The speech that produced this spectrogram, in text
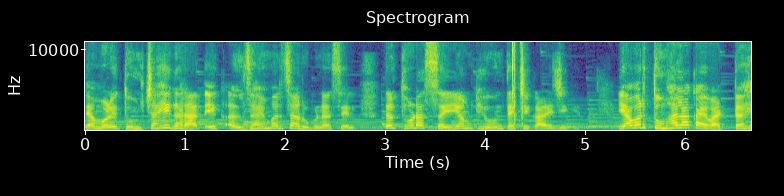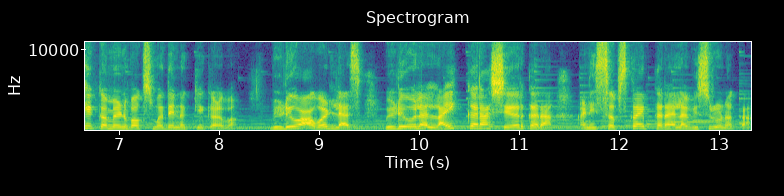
त्यामुळे तुमच्याही घरात एक अल्झायमरचा रुग्ण असेल तर थोडा संयम ठेवून त्याची काळजी घ्या. यावर तुम्हाला काय वाटतं हे कमेंट बॉक्समध्ये नक्की कळवा. व्हिडिओ आवडल्यास व्हिडिओला लाईक करा शेअर करा आणि सबस्क्राईब करायला विसरू नका.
